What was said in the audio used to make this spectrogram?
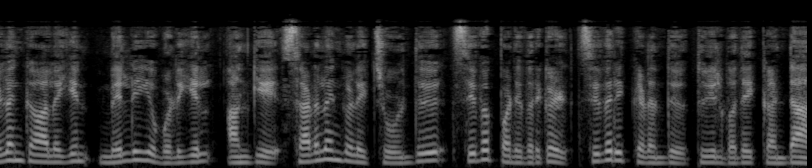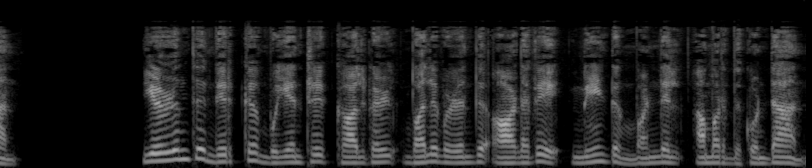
இளங்காலையின் மெல்லிய ஒளியில் அங்கே சடலங்களைச் சூழ்ந்து சிவப்படிவர்கள் சிதறிக் கிடந்து துயில்வதைக் கண்டான். எழுந்து நிற்க முயன்று கால்கள் வலுவிழந்து ஆடவே மீண்டும் மண்ணில் அமர்ந்து கொண்டான்.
